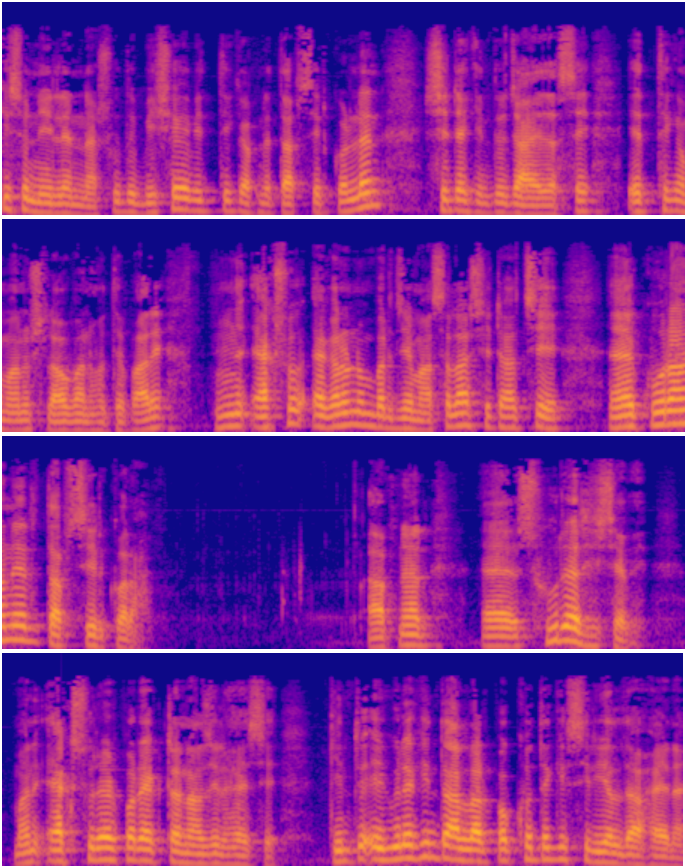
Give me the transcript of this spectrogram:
কিছু নিলেন না শুধু বিষয়ভিত্তিক আপনি তাফসির করলেন সেটা কিন্তু যায় যাচ্ছে এর থেকে মানুষ লাভবান হতে পারে। একশো এগারো নম্বর যে মাসালা সেটা হচ্ছে কোরআনের তাফসির করা। আপনার সুরের হিসেবে। মানে এক সুরের পরে একটা নাজিল হয়েছে। কিন্তু এগুলা কিন্তু আল্লাহর পক্ষ থেকে সিরিয়াল দেওয়া হয় না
